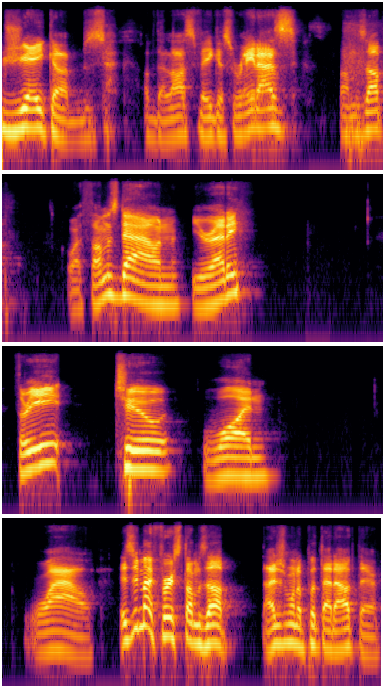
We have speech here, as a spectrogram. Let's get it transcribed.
Jacobs of the Las Vegas Raiders. Thumbs up or thumbs down. You ready? Three, two, one. Wow. This is my first thumbs up. I just want to put that out there.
